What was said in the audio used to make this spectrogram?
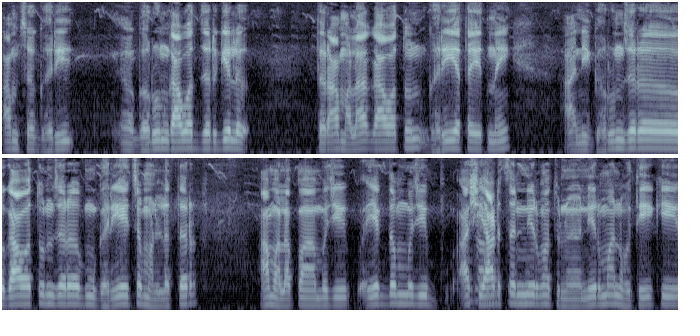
आमचं घरी घरून गावात जर गेलं तर आम्हाला गावातून घरी येता येत नाही. आणि घरून जर गावातून जर घरी यायचं म्हणलं तर आम्हाला पा म्हणजे एकदम म्हणजे अशी अडचण निर्माण निर्माण होती की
